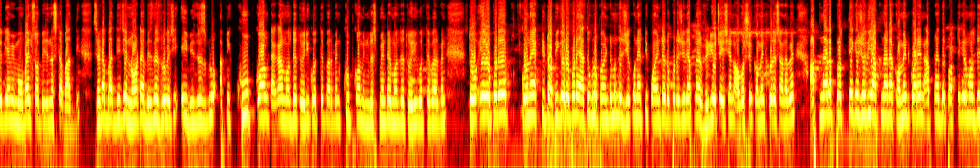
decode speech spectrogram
যদি আমি মোবাইল শপ বিজনেসটা বাদ দিই, সেটা বাদ দিয়ে যে নটা বিজনেস বলেছি, এই বিজনেসগুলো আপনি খুব কম টাকার মধ্যে তৈরি করতে পারবেন, খুব কম ইনভেস্টমেন্টের মধ্যে তৈরি করতে পারবেন। তো এর উপরে কোনো একটি টপিকের উপরে এতগুলো পয়েন্টের মধ্যে যে কোনো একটি পয়েন্টের উপরে যদি আপনার ভিডিও চাইছেন, অবশ্যই কমেন্ট করে জানাবেন। আপনারা প্রত্যেকে যদি আপনারা কমেন্ট করেন, আপনাদের প্রত্যেকের মধ্যে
